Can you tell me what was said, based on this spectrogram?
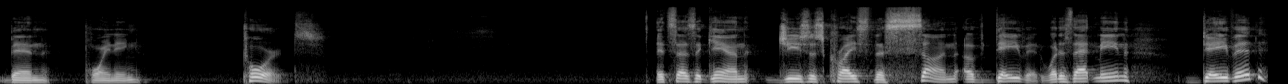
been pointing towards. It says again, Jesus Christ, the son of David. What does that mean? David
